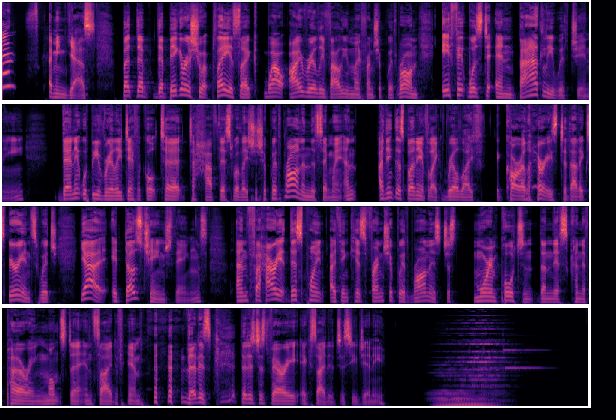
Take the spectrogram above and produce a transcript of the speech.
I mean, yes, but the the bigger issue at play is like, wow, I really value my friendship with Ron. If it was to end badly with Ginny, then it would be really difficult to to have this relationship with Ron in the same way. And I think there's plenty of like real life corollaries to that experience, which yeah, it does change things. And for Harry at this point, I think his friendship with Ron is just more important than this kind of purring monster inside of him that is that is just very excited to see Ginny.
